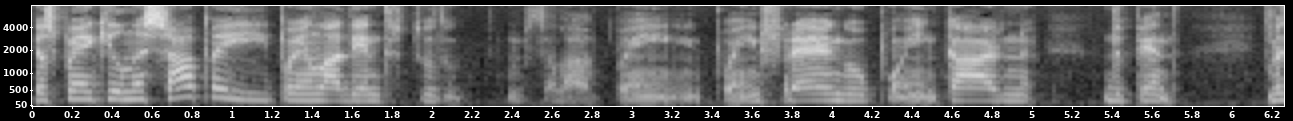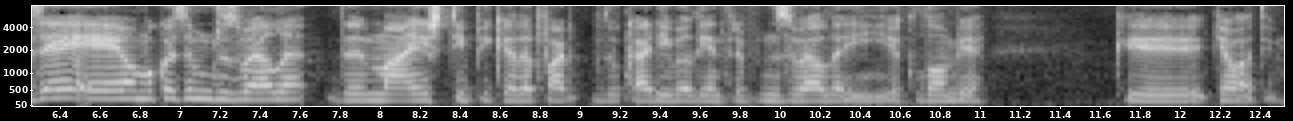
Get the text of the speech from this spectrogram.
Eles põem aquilo na chapa e põem lá dentro tudo. Sei lá, põem, põem frango, põem carne, depende. Mas é, é uma coisa Venezuela, de mais típica da parte do Caribe, ali entre a Venezuela e a Colômbia, que, que é ótimo.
